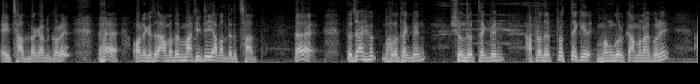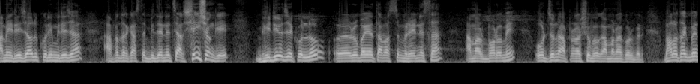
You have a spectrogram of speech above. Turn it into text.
এই ছাদ বাগান করে। হ্যাঁ অনেক আমাদের মাটিতেই আমাদের ছাদ। হ্যাঁ তো যাই হোক, ভালো থাকবেন, সুন্দর থাকবেন। আপনাদের প্রত্যেকের মঙ্গল কামনা করে আমি রেজাউল করিম রেজা আপনাদের কাছ থেকে বিদায় নিচ্ছি। আর সেই সঙ্গে ভিডিও যে করল রুবাইয়া তাবাসুম রেনেসা, আমার বড় মেয়ে, ওর জন্য আপনারা শুভকামনা করবেন। ভালো থাকবেন,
